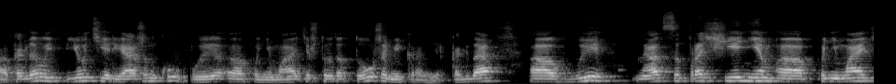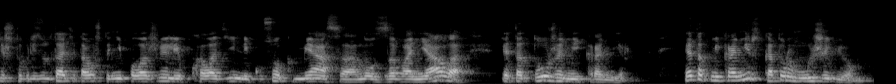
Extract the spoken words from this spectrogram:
А когда вы пьете ряженку, вы а, понимаете, что это тоже микромир. Когда а, вы с отвращением понимаете, что в результате того, что не положили в холодильник кусок мяса, оно завоняло, это тоже микромир. Этот микромир, в котором мы живем.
